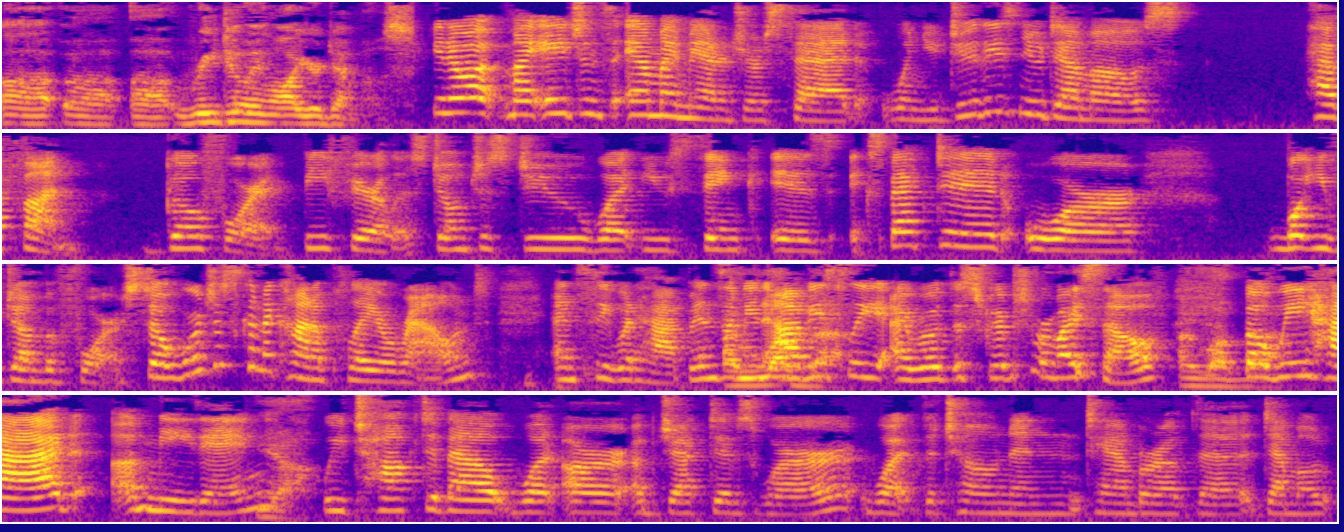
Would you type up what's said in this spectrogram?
uh, uh, uh, redoing all your demos? You know what? My agents and my manager said when you do these new demos, have fun. Go for it. Be fearless. Don't just do what you think is expected or what you've done before. So we're just going to kind of play around and see what happens. I, I mean, love that. obviously, I wrote the scripts for myself, I love but that. we had a meeting. Yeah. We talked about what our objectives were, what the tone and timbre of the demo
